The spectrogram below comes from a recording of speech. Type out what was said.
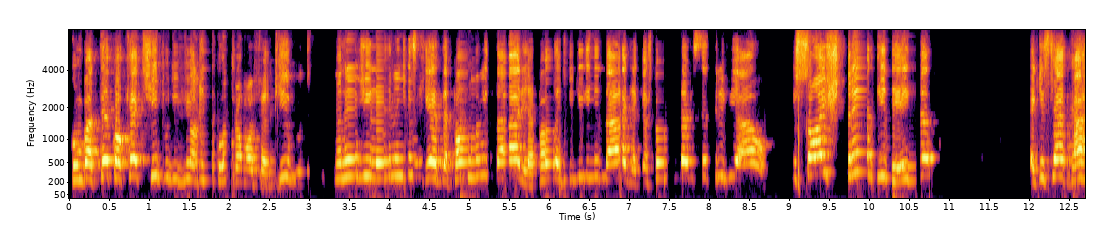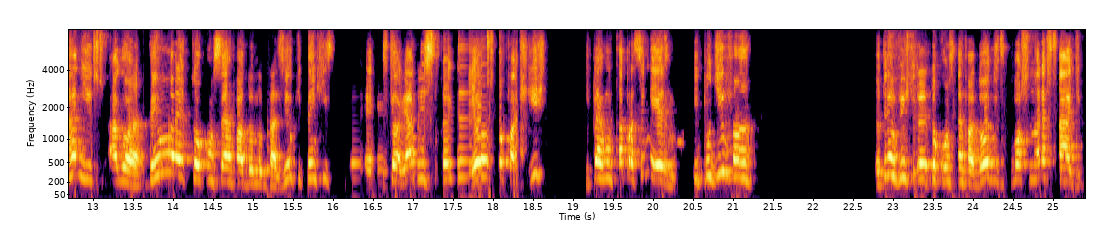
Combater qualquer tipo de violência contra homoafetivos não é nem de direita nem de esquerda, é pauta humanitária, é pauta de dignidade, a questão deve ser trivial. E só a extrema-direita é que se agarra nisso. Agora, tem um eleitor conservador no Brasil que tem que é, se olhar no espelho, eu sou fascista, e perguntar para si mesmo. E para o divã. Eu tenho visto eleitor conservador dizer que Bolsonaro é sádico.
